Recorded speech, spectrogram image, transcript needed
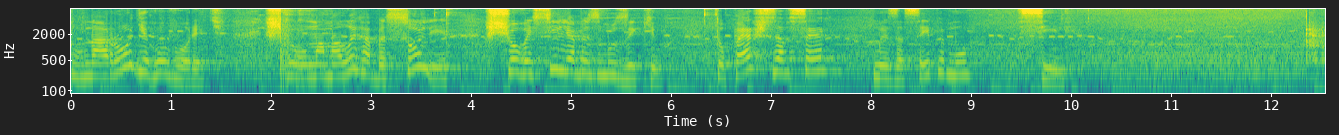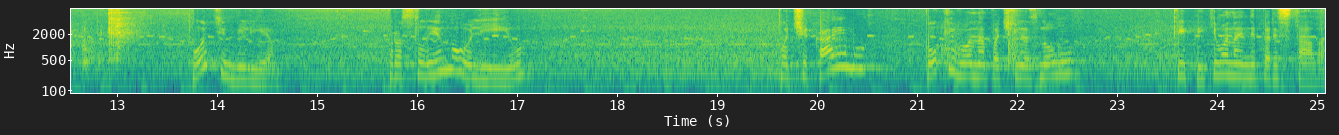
В народі говорять, що мамалига без солі, що весілля без музиків, то перш за все ми засипемо сіль. Потім вільємо рослинну олію. Почекаємо, поки вона почне знову кипіти. І вона й не перестала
